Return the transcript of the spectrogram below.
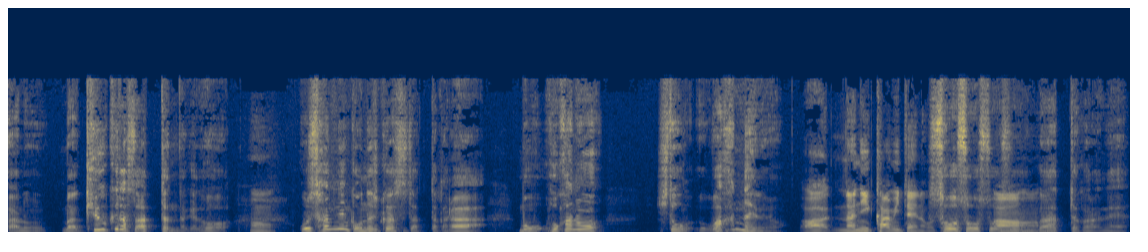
う。あの、まあ、9クラスあったんだけど、うん。俺3年間同じクラスだったから、もう他の人、わかんないのよ。あ、何かみたいなこと？そうそうそうそう、があったからね。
